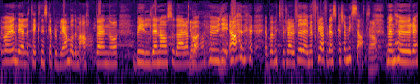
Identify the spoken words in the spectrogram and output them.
Det var ju en del tekniska problem både med appen och bilderna och sådär. Jaha. Hur, ja, jag behöver inte förklara det för dig, men förklara för den som kanske har missat. Ja. Men hur,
